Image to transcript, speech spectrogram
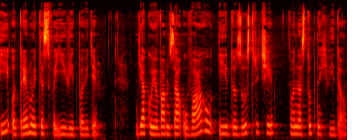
і отримуйте свої відповіді. Дякую вам за увагу і до зустрічі в наступних відео.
